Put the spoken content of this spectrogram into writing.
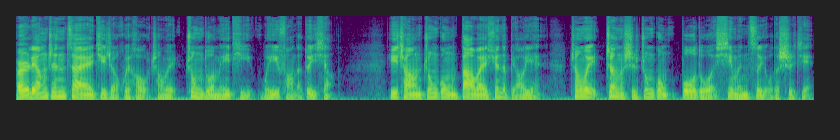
而梁真在记者会后成为众多媒体围访的对象。一场中共大外宣的表演，成为正是中共剥夺新闻自由的事件。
